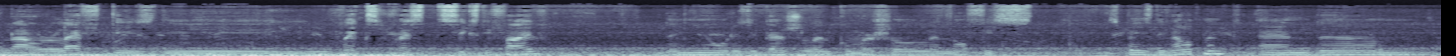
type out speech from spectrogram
On our left is the Vex West 65, the new residential and commercial and office space development. And um,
